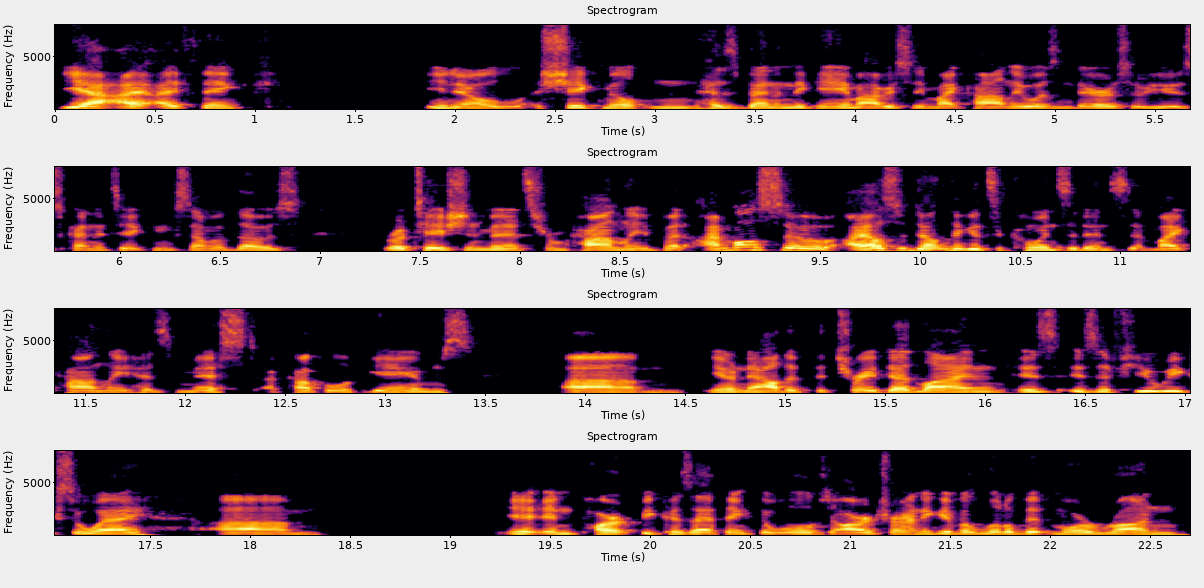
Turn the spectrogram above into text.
yeah, I, I think you know Shake Milton has been in the game. Obviously, Mike Conley wasn't there, so he was kind of taking some of those rotation minutes from Conley. But I'm also I also don't think it's a coincidence that Mike Conley has missed a couple of games. Um, you know, now that the trade deadline is is a few weeks away. Um, in part because I think the Wolves are trying to give a little bit more run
